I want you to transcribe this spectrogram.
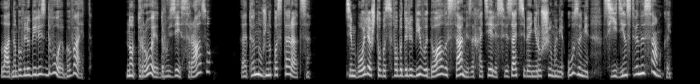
Ладно бы влюбились двое, бывает. Но трое друзей сразу — это нужно постараться. Тем более, чтобы свободолюбивые дуалы сами захотели связать себя нерушимыми узами с единственной самкой,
